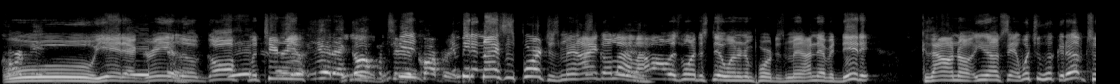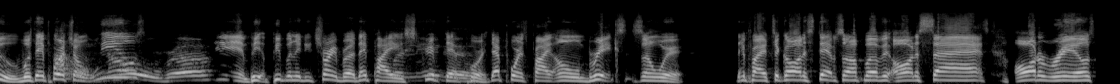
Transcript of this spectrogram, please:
carpet. Ooh, yeah, that Yeah. green little golf Yeah, material. Yeah, that Yeah, golf material be- carpet. Them be the nicest porches, man. I ain't gonna lie. Yeah. Like, I always wanted to steal one of them porches, man. I never did it. Cause I don't know, you know what I'm saying? What you hook it up to? Was they porch on wheels? know, bro. Man, people in Detroit, bro, they probably But stripped nigga. that porch. That porch probably owned bricks somewhere. They probably took all the steps off of it, all the sides, all the rails.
